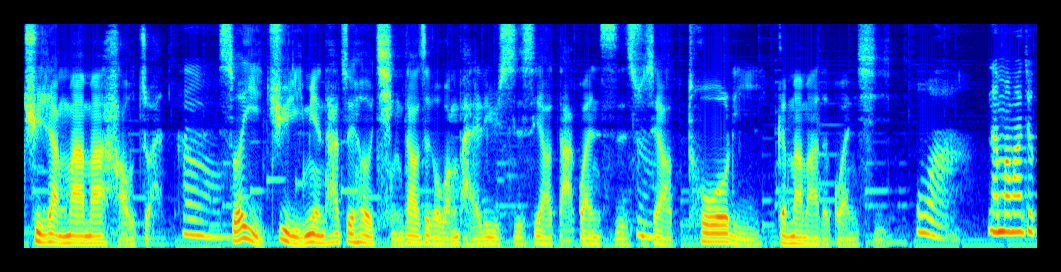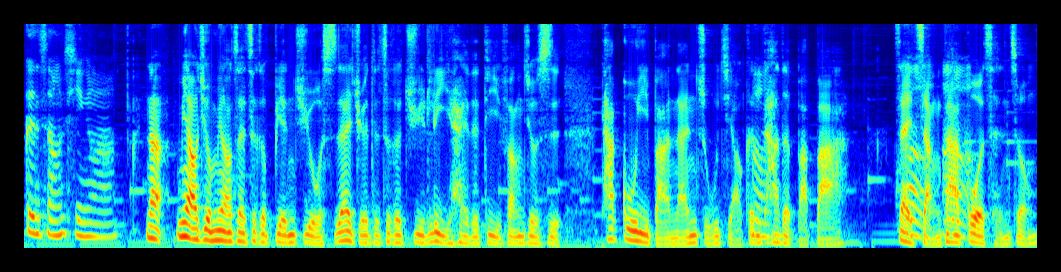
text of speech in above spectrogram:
去让妈妈好转，嗯，所以剧里面他最后请到这个王牌律师是要打官司，是要脱离跟妈妈的关系。哇，那妈妈就更伤心啊。那妙就妙在这个编剧，我实在觉得这个剧厉害的地方就是他故意把男主角跟他的爸爸在长大过程中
